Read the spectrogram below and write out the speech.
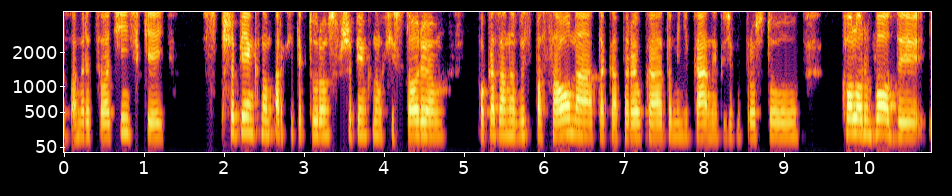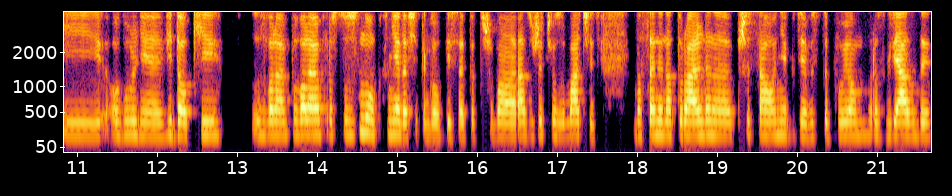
w Ameryce Łacińskiej, z przepiękną architekturą, z przepiękną historią, pokazana wyspa Saona, taka perełka Dominikany, gdzie po prostu kolor wody i ogólnie widoki powalają po prostu z nóg, nie da się tego opisać, to trzeba raz w życiu zobaczyć. Baseny naturalne przy Saonie, gdzie występują rozgwiazdy,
